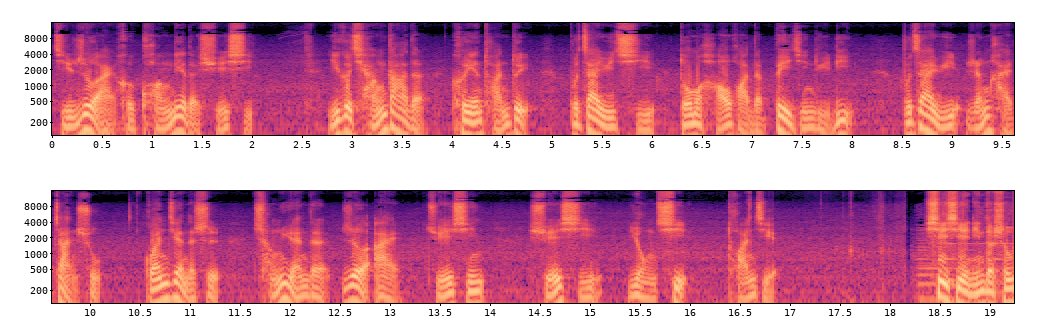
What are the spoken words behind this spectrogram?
及热爱和狂烈的学习。一个强大的科研团队，不在于其多么豪华的背景履历，不在于人海战术，关键的是成员的热爱、决心、学习、勇气、团结。谢谢您的收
